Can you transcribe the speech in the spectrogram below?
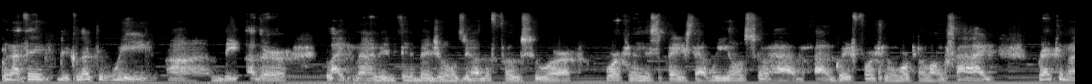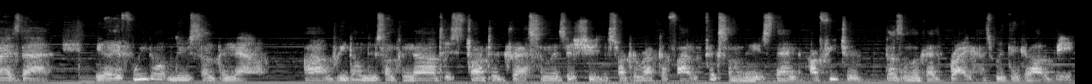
and I think the collective we, um, the other like-minded individuals, the other folks who are working in the space that we also have a great fortune of working alongside, recognize that you know if we don't do something now, uh, we don't do something now to start to address some of these issues and start to rectify and fix some of these, then our future doesn't look as bright as we think it ought to be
